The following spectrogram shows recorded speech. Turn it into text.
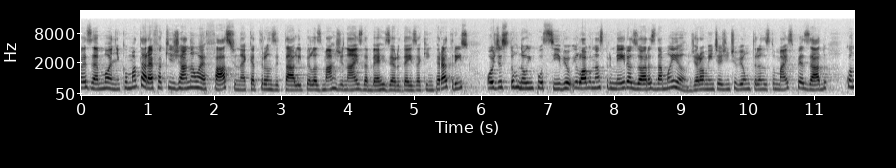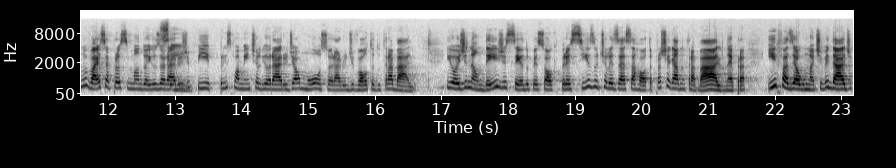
Pois é, Mônica, uma tarefa que já não é fácil, né, que é transitar ali pelas marginais da BR-010 aqui em Imperatriz, hoje se tornou impossível e logo nas primeiras horas da manhã. Geralmente a gente vê um trânsito mais pesado quando vai se aproximando aí os horários Sim. de pico, principalmente ali horário de almoço, horário de volta do trabalho. E hoje não, desde cedo o pessoal que precisa utilizar essa rota para chegar no trabalho, né, para ir fazer alguma atividade,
